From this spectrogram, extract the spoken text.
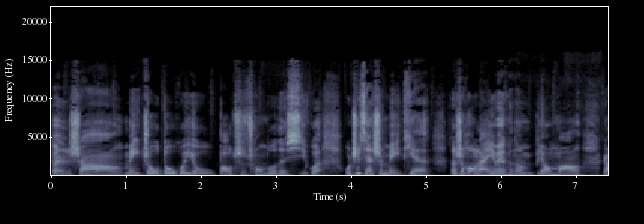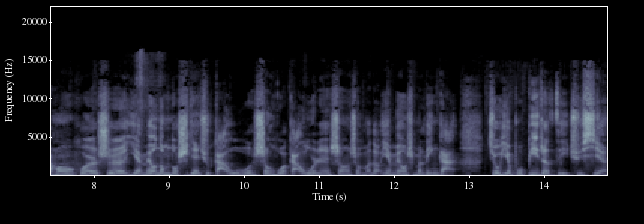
本上每周都会有保持创作的习惯。我之前是每天，但是后来因为可能比较忙，然后或者是也没有那么多时间去感悟生活、感悟人生什么的，也没有什么灵感，就也不逼着自己去写。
